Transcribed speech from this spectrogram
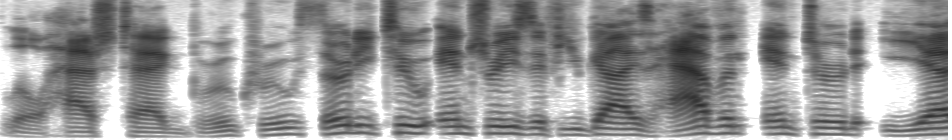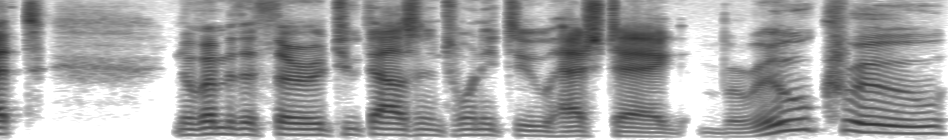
little hashtag brew crew. 32 entries if you guys haven't entered yet. November the 3rd, 2022. Hashtag brew crew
